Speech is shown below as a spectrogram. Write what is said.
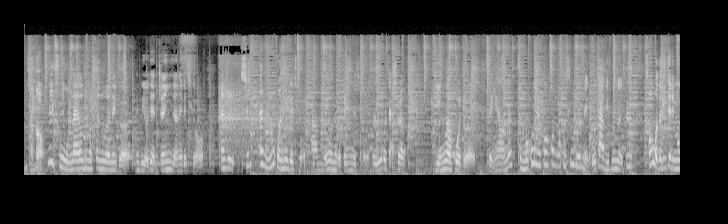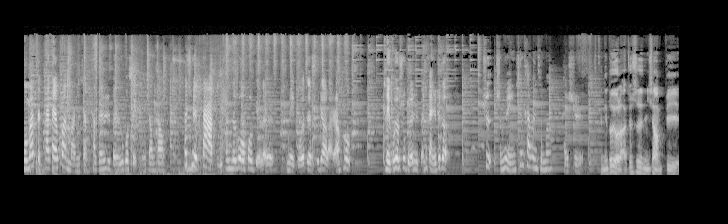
没想到。那次我们大家都那么愤怒的那个那个有点争议的那个球，但是其实，哎，如果那个球他没有那个争议的球，他如果假设。赢了或者怎样，那怎么会到后面会输给美国大比分的？就是从我的理解里面，我们要等他代换嘛。你想，他跟日本如果水平相当，他却大比分的落后给了美国，的输掉了，然后美国又输给了日本，你感觉这个是什么原因？心态问题吗？还是肯定都有了。就是你想比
